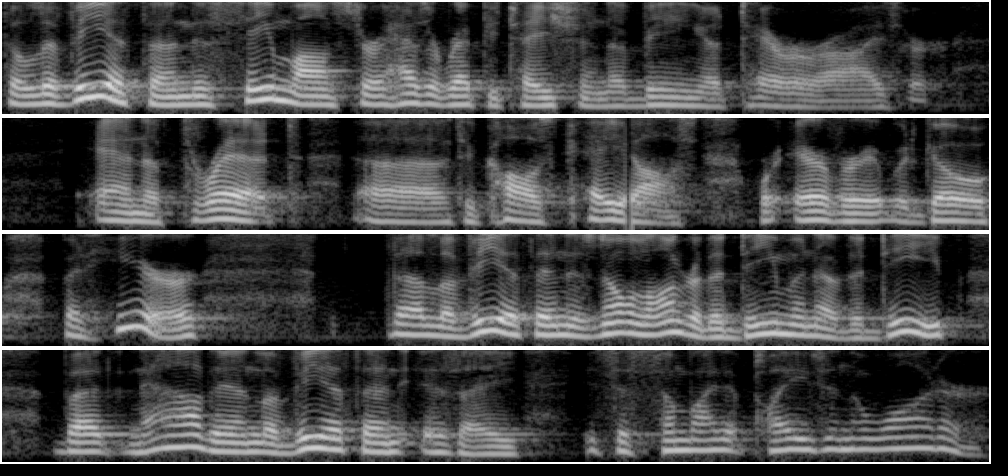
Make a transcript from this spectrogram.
The Leviathan, this sea monster, has a reputation of being a terrorizer and a threat uh, to cause chaos wherever it would go. But here, the Leviathan is no longer the demon of the deep, but now then, Leviathan is a It's just somebody that plays in the water.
